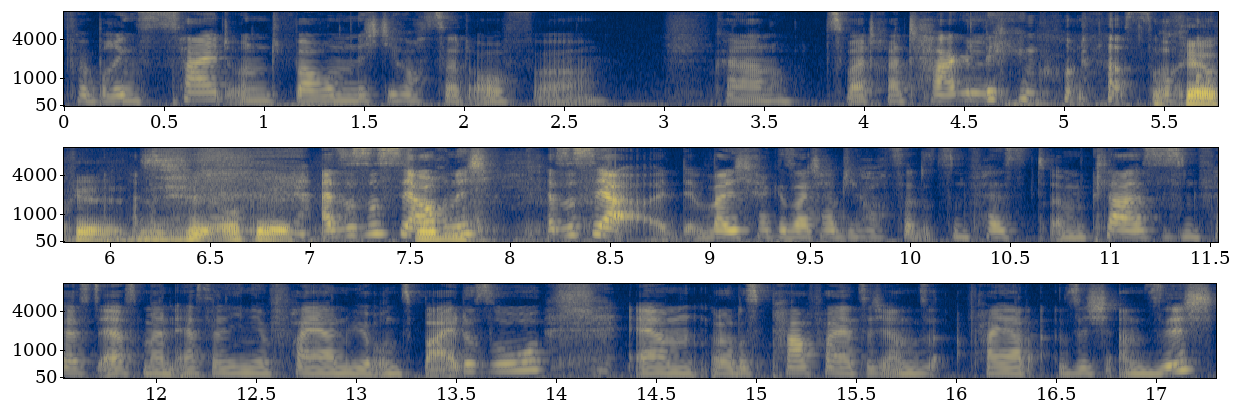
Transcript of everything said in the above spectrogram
verbringst Zeit und warum nicht die Hochzeit auf, äh, keine Ahnung, zwei, drei Tage legen oder so. Okay, okay, okay. Also es ist ja auch nicht, es ist ja, weil ich gerade gesagt habe, die Hochzeit ist ein Fest. Ähm, klar, es ist ein Fest, erstmal in erster Linie feiern wir uns beide so. Ähm, oder das Paar feiert sich an, feiert sich, an sich.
